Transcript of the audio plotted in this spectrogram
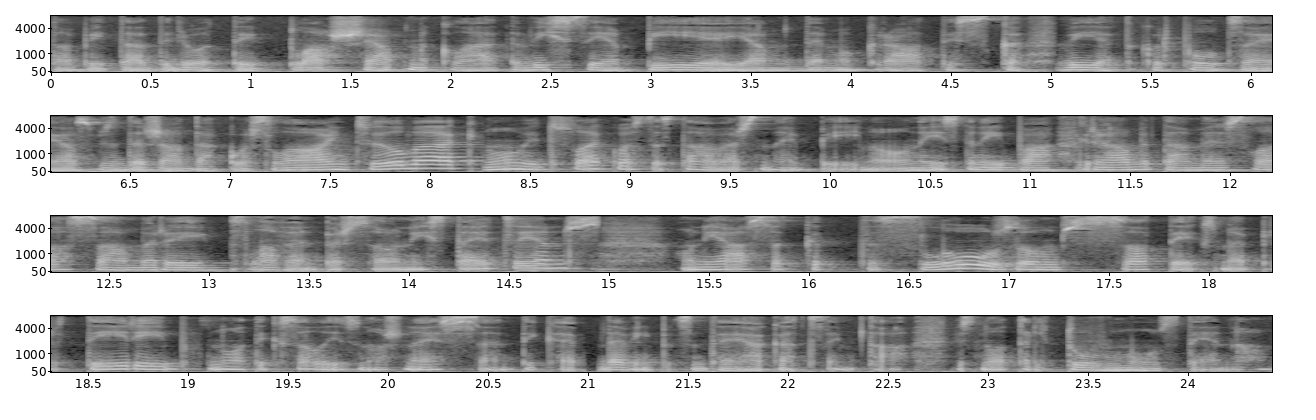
tā bija tāda ļoti plaši apmeklēta, visiem pieejama, demokrātiska vieta, kur pulcējās visdažādāko slāņu cilvēki. Nu, viduslaikos tas tā vairs nebija. Nu, un īstenībā grāmatā mēs lasām arī slavenu personu izteicienu gadus. Un jāsaka, ka tas lūzums attieksmē pret tīrību notika salīdzinoši nesen, tikai 19. gadsimtā, visnotaļ tuvu mūsdienām.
